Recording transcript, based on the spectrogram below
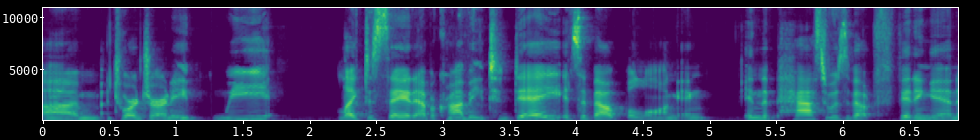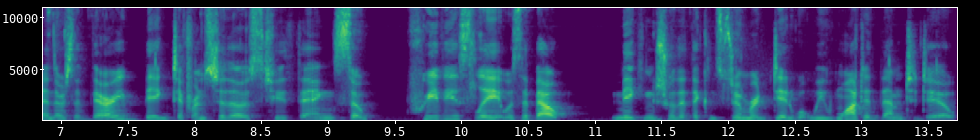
um, to our journey. We like to say at Abercrombie, today it's about belonging in the past it was about fitting in and there's a very big difference to those two things. So previously it was about making sure that the consumer did what we wanted them to do.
